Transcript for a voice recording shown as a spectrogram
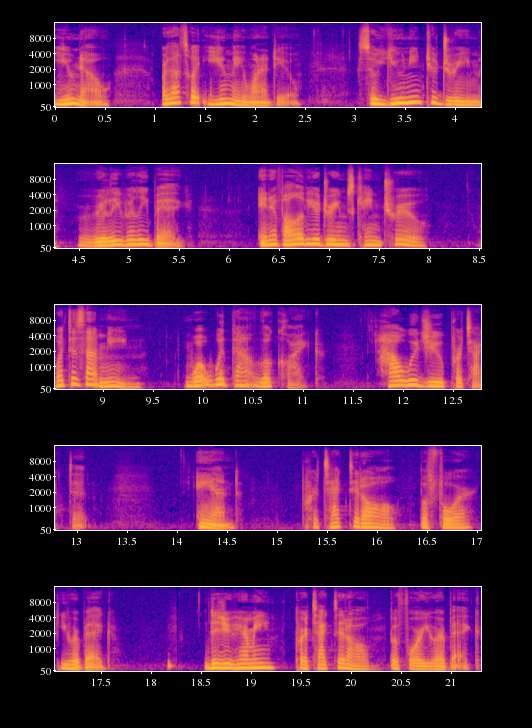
you know, or that's what you may want to do. So you need to dream really, really big. And if all of your dreams came true, what does that mean? What would that look like? How would you protect it? And protect it all before you are big. Did you hear me? Protect it all before you are big.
